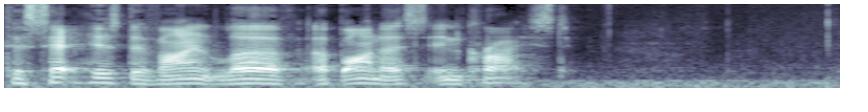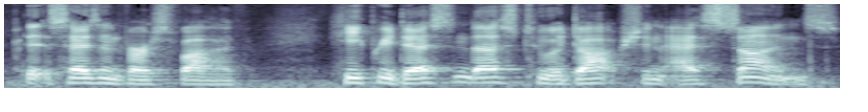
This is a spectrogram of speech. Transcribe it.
to set his divine love upon us in Christ. It says in verse 5 He predestined us to adoption as sons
